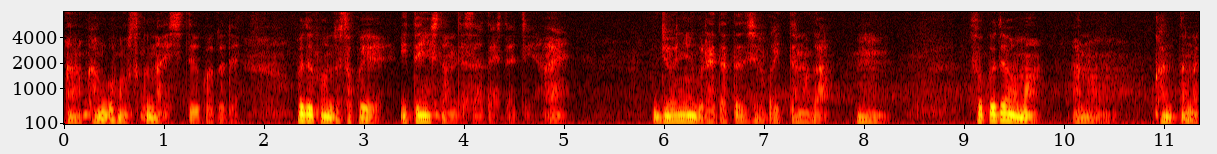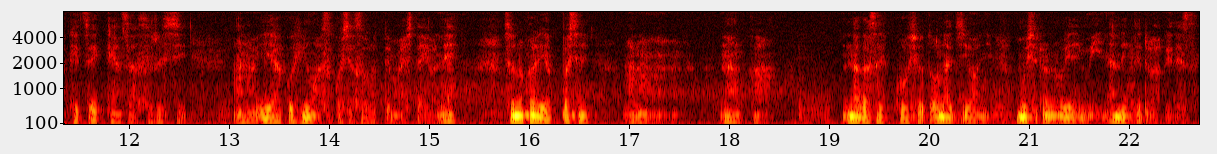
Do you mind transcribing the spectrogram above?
あの看護婦も少ないしということでそれで今度そこへ移転したんです私たち。はい。10人ぐらいだったでしょうか行ったのが。うん。そこではまああの簡単な血液検査するしあの医薬品は少し揃ってましたよね。そのからやっぱしあのなんか長崎交渉と同じようにむしろの上にみんな寝てるわけです。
